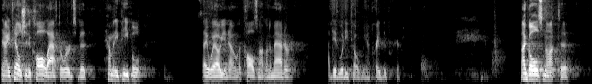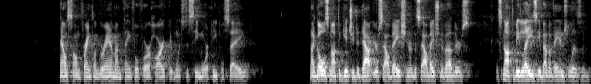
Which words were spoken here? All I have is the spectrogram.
Now, he tells you to call afterwards, but how many people say, well, you know, a call's not going to matter? I did what he told me. I prayed the prayer. My goal is not to house on Franklin Graham. I'm thankful for a heart that wants to see more people saved. My goal is not to get you to doubt your salvation or the salvation of others. It's not to be lazy about evangelism.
